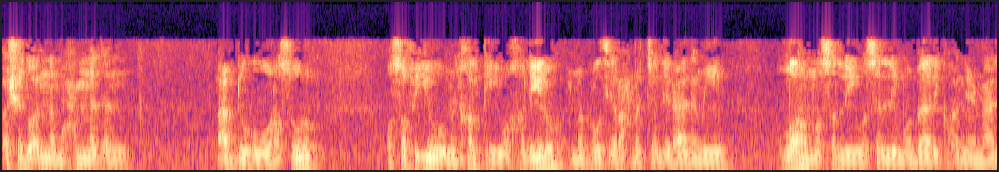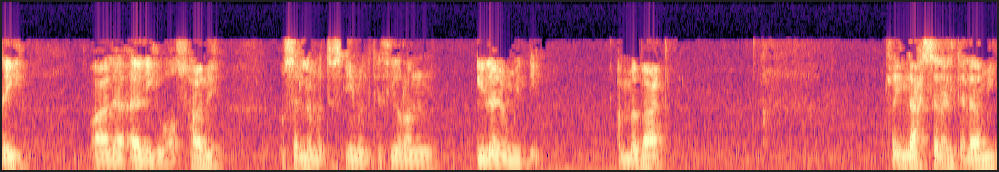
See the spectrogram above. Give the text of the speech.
وأشهد أن محمدا عبده ورسوله وصفيه من خلقه وخليله المبعوث رحمة للعالمين اللهم صل وسلم وبارك وأنعم عليه وعلى آله وأصحابه وسلم تسليما كثيرا إلى يوم الدين. أما بعد فإن أحسن الكلام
